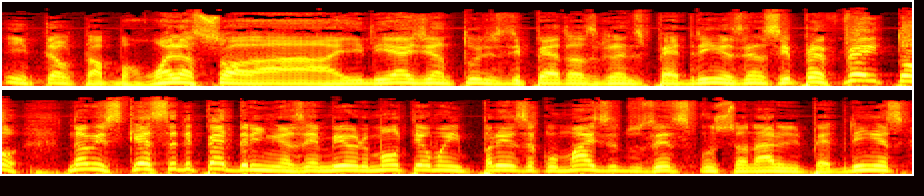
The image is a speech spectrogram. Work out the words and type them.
Então tá bom. Olha só, a Eliege Antunes de Pedras Grandes Pedrinhas dizendo assim: prefeito, não esqueça de Pedrinhas, é meu irmão tem uma empresa com mais de 200 funcionários de Pedrinhas,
